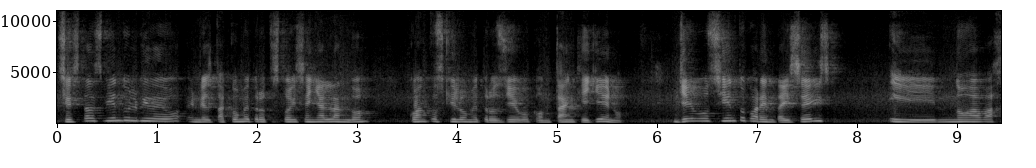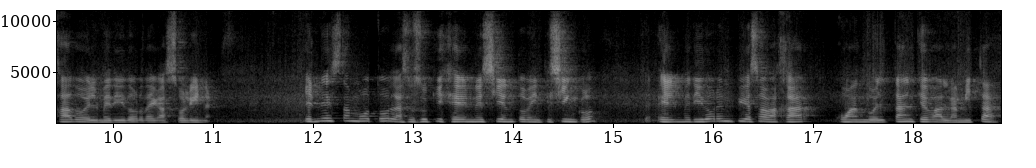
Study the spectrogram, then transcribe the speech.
si estás viendo el video, en el tacómetro te estoy señalando cuántos kilómetros llevo con tanque lleno. Llevo 146 y no ha bajado el medidor de gasolina. En esta moto, la Suzuki GN 125, el medidor empieza a bajar cuando el tanque va a la mitad.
